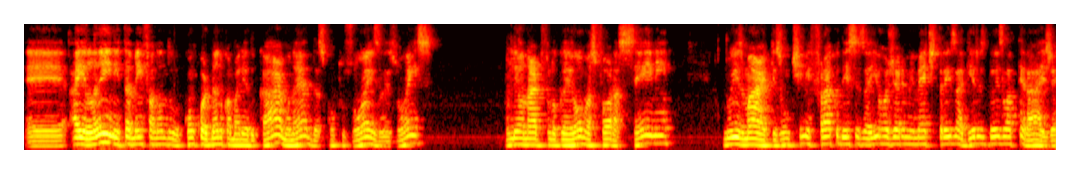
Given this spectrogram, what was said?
É, a Elaine também falando, concordando com a Maria do Carmo, né, das contusões, lesões. O Leonardo falou, ganhou, mas fora a Sene. Luiz Marques, um time fraco desses aí, o Rogério me mete três zagueiros e dois laterais. Já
